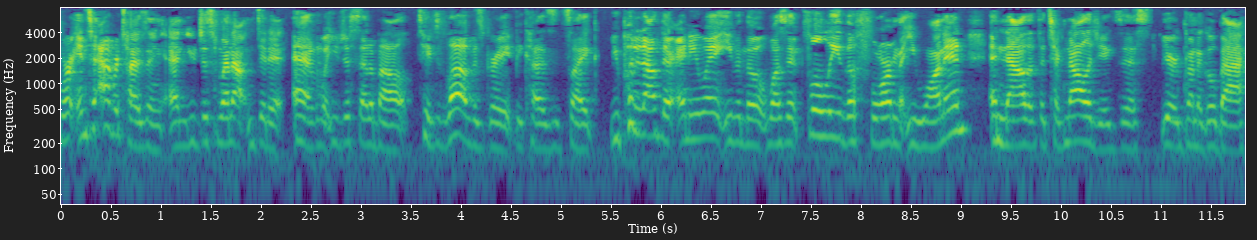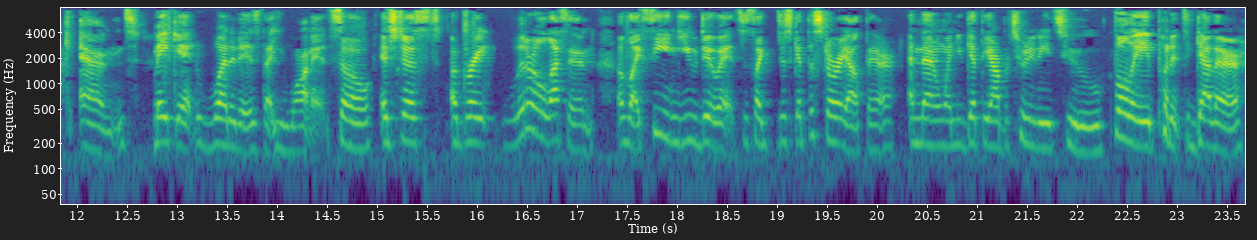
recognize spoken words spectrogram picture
were into advertising and you just went out and did it. And what you just said about Tainted Love is great because it's like you put it out there anyway, even though it wasn't fully the form that you wanted. And now that the technology exists, you're going to go back and make it what it is that you wanted. So it's just a great literal lesson of like seeing you do it. It's just like, just get the story out there. And then when you get the opportunity to fully put it together,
